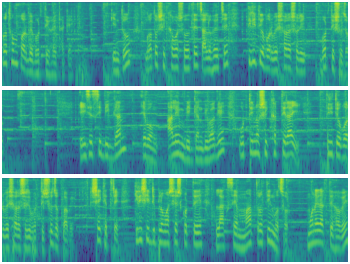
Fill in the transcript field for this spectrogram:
প্রথম পর্বে ভর্তি হয়ে থাকে। কিন্তু গত শিক্ষাবর্ষ হতে চালু হয়েছে তৃতীয় পর্বে সরাসরি ভর্তির সুযোগ। এইচএসসি বিজ্ঞান এবং আলিম বিজ্ঞান বিভাগে উত্তীর্ণ শিক্ষার্থীরাই তৃতীয় পর্বে সরাসরি ভর্তির সুযোগ পাবে। সেক্ষেত্রে কৃষি ডিপ্লোমা শেষ করতে লাগছে মাত্র তিন বছর। মনে রাখতে হবে,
